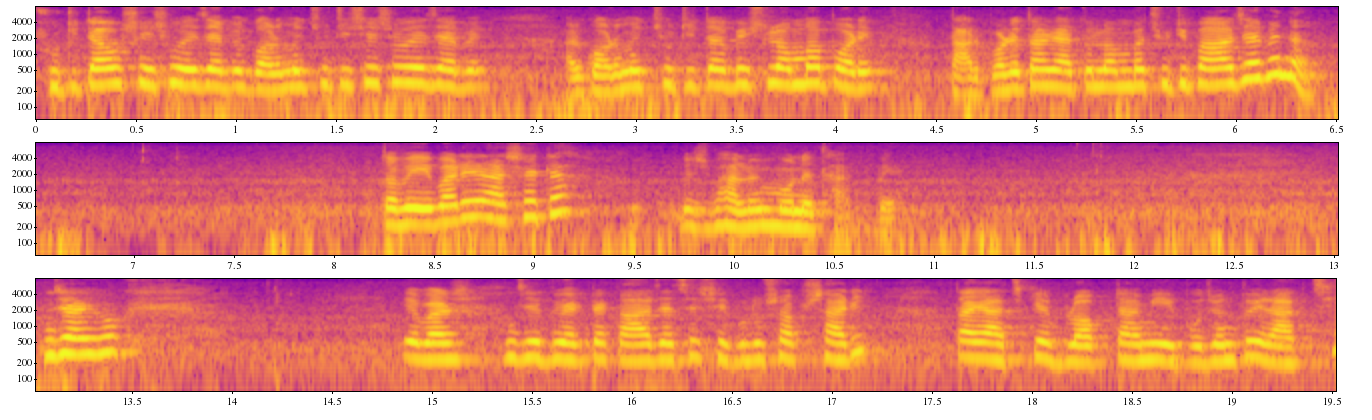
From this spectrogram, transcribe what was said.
ছুটিটাও শেষ হয়ে যাবে, গরমের ছুটি শেষ হয়ে যাবে। আর গরমের ছুটিটা বেশ লম্বা পড়ে, তারপরে তো আর এত লম্বা ছুটি পাওয়া যাবে না। তবে এবারের আশাটা বেশ ভালোই মনে থাকবে। যাই হোক, এবার যে দু একটা কাজ আছে সেগুলো সব সারি, তাই আজকের ব্লগটা আমি এই পর্যন্তই রাখছি।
